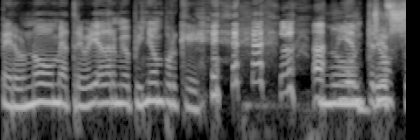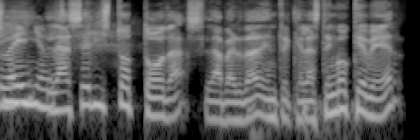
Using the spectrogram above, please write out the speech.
Pero no me atrevería a dar mi opinión porque la vi entre yo sí sueños. las he visto todas, la verdad, entre que las tengo que ver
